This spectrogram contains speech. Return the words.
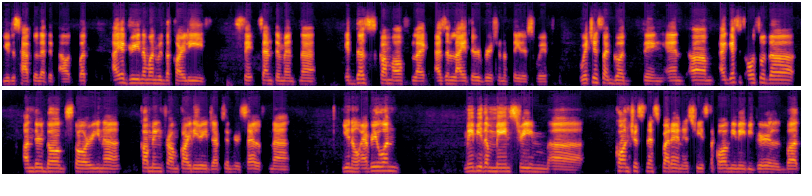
you just have to let it out. But I agree naman with the Carly sentiment na it does come off like as a lighter version of Taylor Swift, which is a good thing. And um, I guess it's also the underdog story na coming from Carly Rae Jepsen herself na, you know, everyone, maybe the mainstream uh, consciousness pa rin is she's the call me maybe girl, but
